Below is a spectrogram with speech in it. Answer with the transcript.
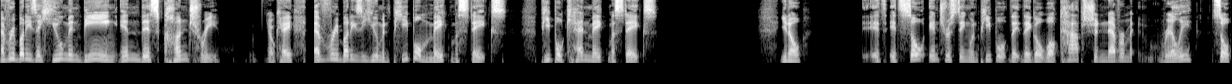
Everybody's a human being in this country okay? Everybody's a human. People make mistakes people can make mistakes you know it's it's so interesting when people they, they go well cops should never really so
